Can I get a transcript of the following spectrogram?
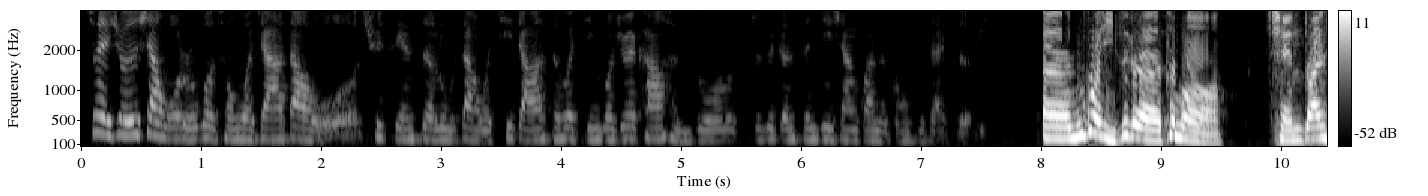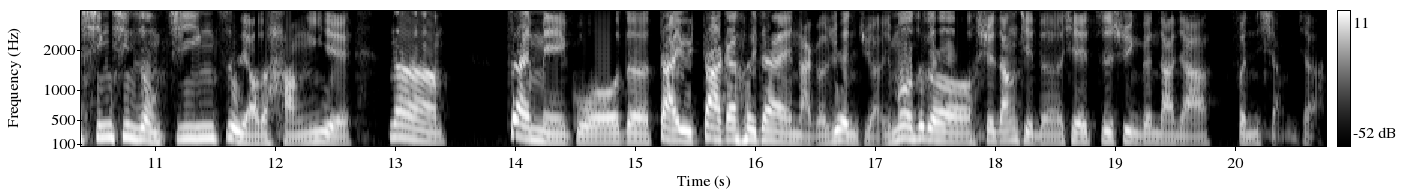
所以就是像我，如果从我家到我去实验室的路上，我骑脚踏车会经过，就会看到很多就是跟生技相关的公司在这里。呃，如果以这个这么前端新兴这种基因治疗的行业，那在美国的待遇大概会在哪个 range 啊？有没有这个学长姐的一些资讯跟大家分享一下？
